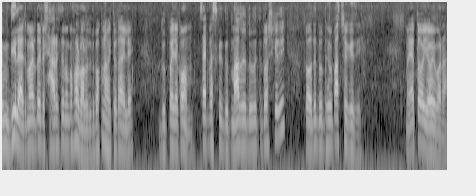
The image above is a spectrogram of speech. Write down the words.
তুমি দিলে তোমার তো এটা সার হইতে তোমাকে ফল ভালো যদি বকনা হইতো তাহলে দুধ পাইতে কম চার পাঁচ কেজি দুধ মাছ দুধ হইতে দশ কেজি তো ওদের দুধ হইবে পাঁচশো কেজি। মানে এত ইয়ে হইব না।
